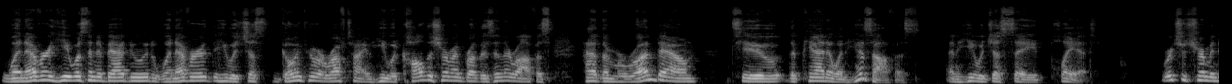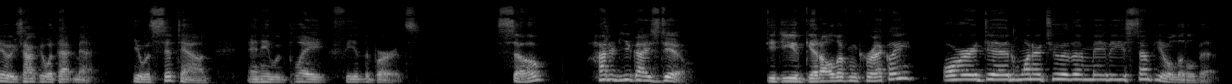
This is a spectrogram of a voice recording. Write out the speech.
Whenever he was in a bad mood, whenever he was just going through a rough time, he would call the Sherman brothers in their office, have them run down to the piano in his office, and he would just say, play it. Richard Sherman knew exactly what that meant. He would sit down and he would play Feed the Birds. So, how did you guys do? Did you get all of them correctly? Or did one or two of them maybe stump you a little bit?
